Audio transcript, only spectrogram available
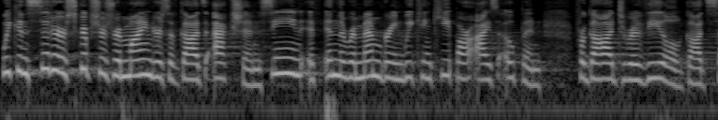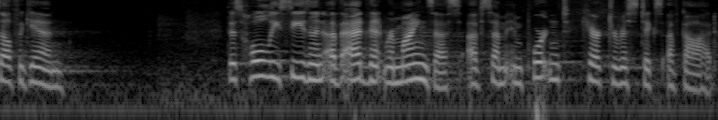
We consider Scripture's reminders of God's action, seeing if in the remembering we can keep our eyes open for God to reveal God's self again. This holy season of Advent reminds us of some important characteristics of God.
